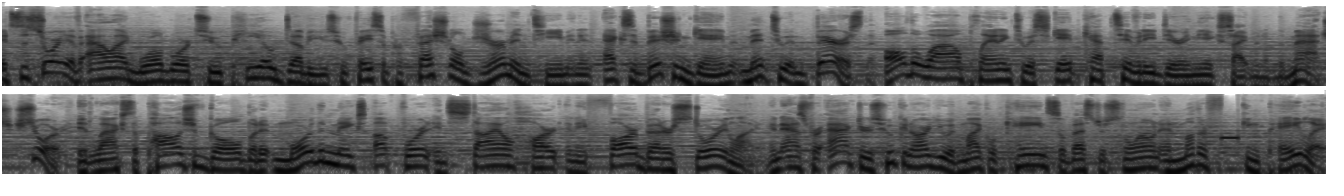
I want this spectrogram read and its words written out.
It's the story of Allied World War II POWs who face a professional German team in an exhibition game meant to embarrass them, all the while planning to escape captivity during the excitement of the match. Sure, it lacks the polish of goal, but it more than makes up for it in style, heart, and a far better storyline. And as for actors, who can argue with Michael Caine, Sylvester Stallone, and motherfucking Pele?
